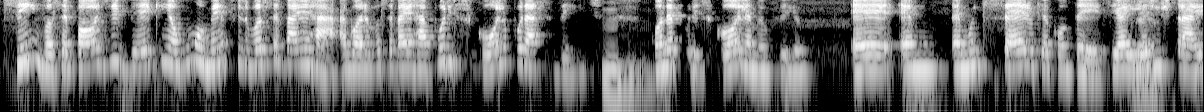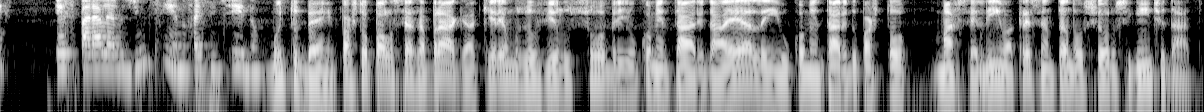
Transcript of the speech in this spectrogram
Sim, você pode ver que em algum momento, filho, você vai errar. Agora, você vai errar por escolha ou por acidente. Uhum. Quando é por escolha, meu filho, é, é, é muito sério o que acontece. E aí é. a gente traz esse paralelo de ensino. Faz sentido? Muito bem. Pastor Paulo César Braga, queremos ouvi-lo sobre o comentário da Ellen, o comentário do pastor Marcelinho, acrescentando ao senhor o seguinte dado.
